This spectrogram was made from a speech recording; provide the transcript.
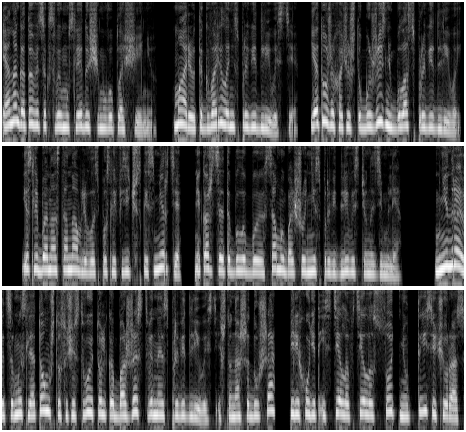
И она готовится к своему следующему воплощению. «Марио, ты говорил о несправедливости. Я тоже хочу, чтобы жизнь была справедливой. Если бы она останавливалась после физической смерти, мне кажется, это было бы самой большой несправедливостью на Земле. Мне нравится мысль о том, что существует только божественная справедливость, и что наша душа переходит из тела в тело сотню, тысячу раз,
